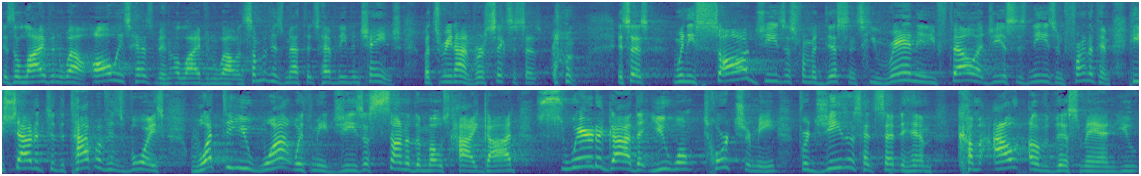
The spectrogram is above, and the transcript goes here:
is alive and well, always has been alive and well, and some of his methods haven't even changed. Let's read on. Verse 6 it says, it says, When he saw Jesus from a distance, he ran and he fell at Jesus' knees in front of him. He shouted to the top of his voice, What do you want with me, Jesus, Son of the Most High God? Swear to God that you won't torture me. For Jesus had said to him, Come out of this man, you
